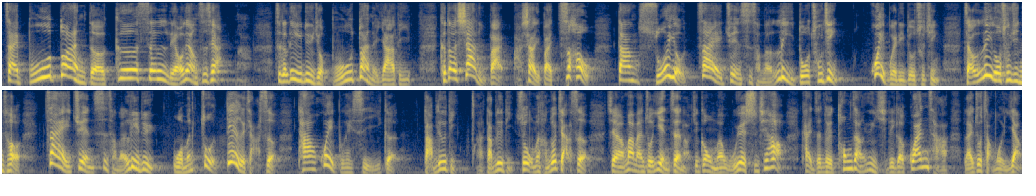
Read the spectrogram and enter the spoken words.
在不断的歌声嘹亮之下啊，这个利率就不断的压低。可到下礼拜啊，下礼拜之后，当所有债券市场的利多出尽。会不会利多出尽？假如利多出尽之后，债券市场的利率，我们做第二个假设，它会不会是一个 W 底啊？W 底，所以我们很多假设现在慢慢做验证了，就跟我们五月十七号开始针对通胀预期的一个观察来做掌握一样。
